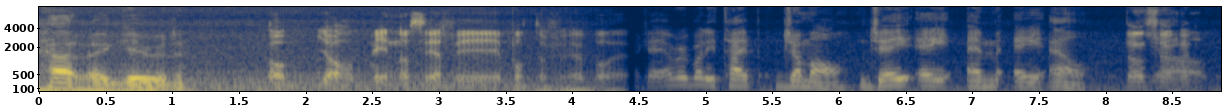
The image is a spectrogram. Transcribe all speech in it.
Herregud. Oh, jag hoppar in och ser att vi är botter. Okay, everybody type Jamal. J-A-M-A-L. Don't send it.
